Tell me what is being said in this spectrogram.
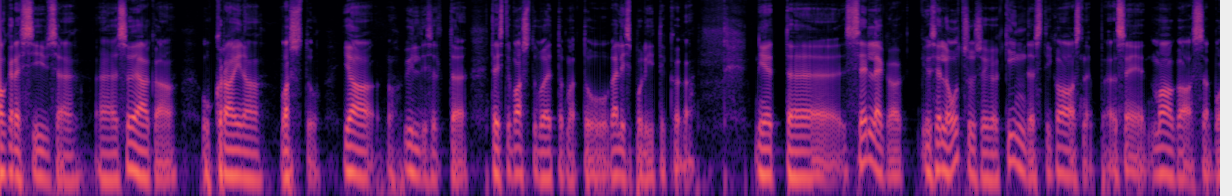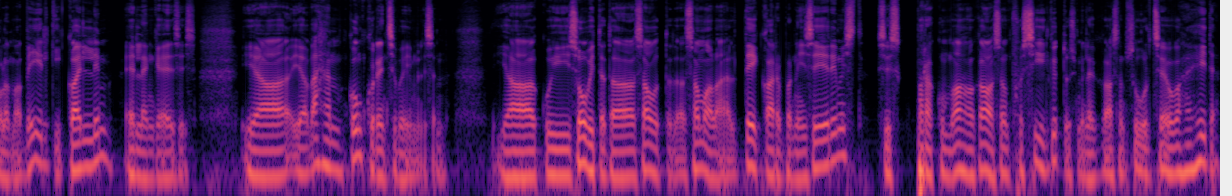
agressiivse äh, sõjaga Ukraina vastu ja noh, üldiselt äh, täiesti vastuvõetamatu välispoliitikaga. nii et äh, sellega ja selle otsusega kindlasti kaasneb see, et maagaas saab olema veelgi kallim, LNG siis, ja, ja vähem konkurentsivõimelisem. ja kui soovitada saavutada samal ajal dekarboniseerimist, siis paraku maagaas on fossiilkütus, millega kaasneb suur CO2 heide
